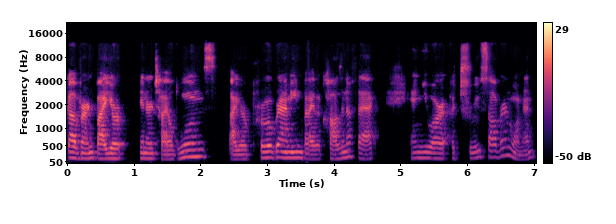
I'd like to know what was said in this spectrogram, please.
governed by your inner child wounds, by your programming, by the cause and effect, and you are a true sovereign woman,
